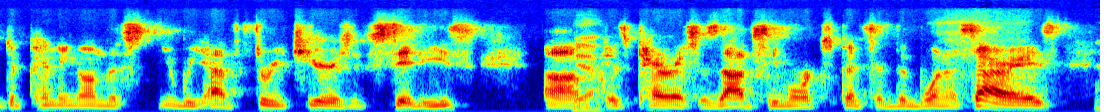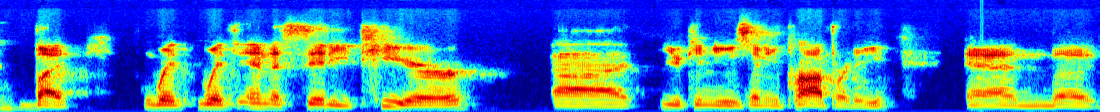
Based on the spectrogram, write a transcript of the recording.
depending on this, we have three tiers of cities because um, yeah. Paris is obviously more expensive than Buenos Aires. But with within a city tier, uh, you can use any property, and the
